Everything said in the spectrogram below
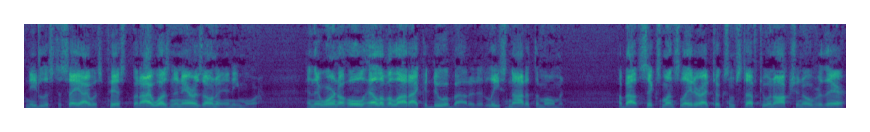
Needless to say, I was pissed, but I wasn't in Arizona anymore, and there weren't a whole hell of a lot I could do about it, at least not at the moment. About six months later, I took some stuff to an auction over there.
